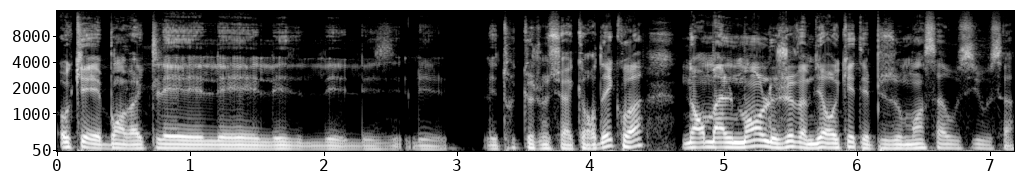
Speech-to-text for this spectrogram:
ok, bon, avec les, les, les, les, les, les, trucs que je me suis accordé, quoi. Normalement, le jeu va me dire, ok, t'es plus ou moins ça aussi ou ça.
